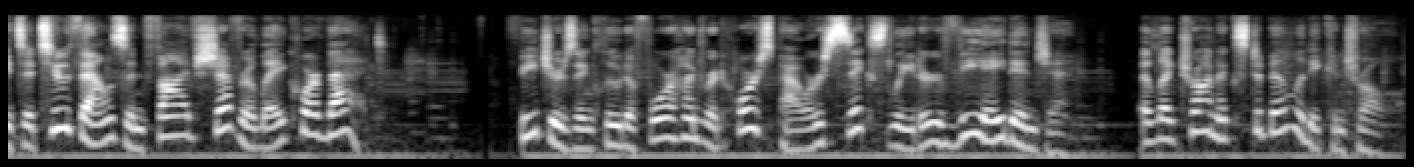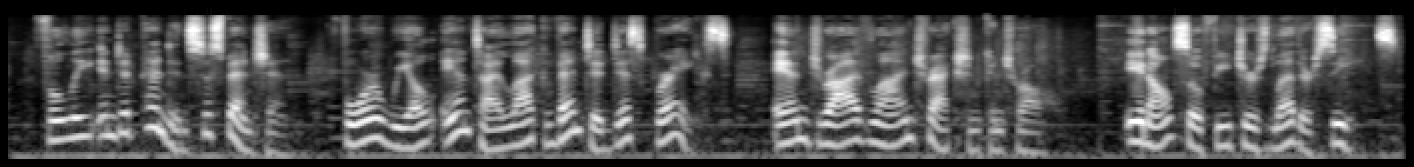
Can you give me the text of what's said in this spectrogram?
It's a 2005 Chevrolet Corvette. Features include a 400 horsepower 6 liter V8 engine, electronic stability control, fully independent suspension, four wheel anti lock vented disc brakes, and driveline traction control. It also features leather seats,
